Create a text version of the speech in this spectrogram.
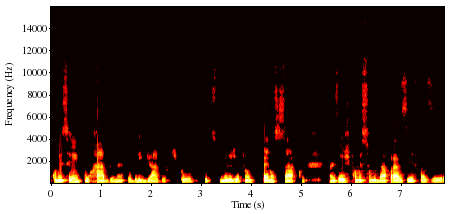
comecei empurrado, né? Obrigado. Tipo, putz, o primeiro dia foi um pé no saco. Mas hoje começou a me dar prazer fazer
